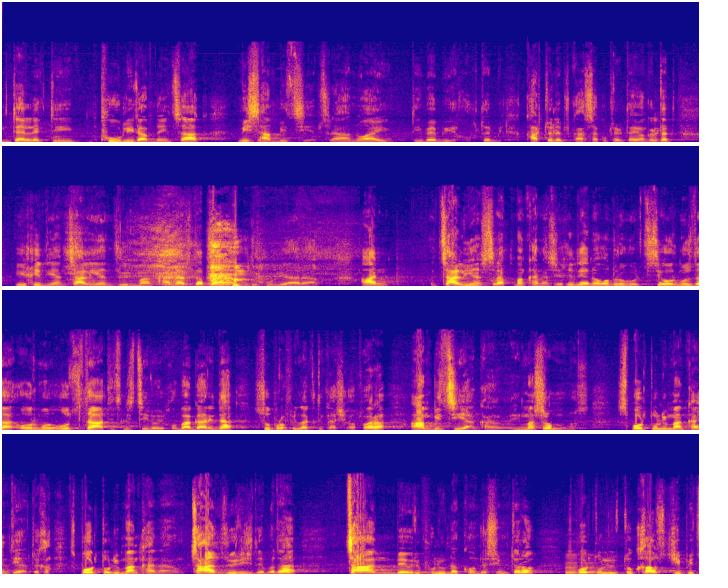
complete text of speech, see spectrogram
ინტელექტი, ფული რამდენიც აქვს, მის ამბიციებს რა. ანუ აი ტიპები ხო ხდები ქართველებს განსაკუთრებით აი მაგალითად იყიდიან ძალიან ძვირ მანქანას და ფული არა აქვს. ან ძალიან სწრაფ მანქანას იყიდიან, ოღონდ როგორც ისე 50 30 წლის წინ იყო მაგარი და სუპროფილაქტიკაში ყავთ, მაგრამ ამბიცია აქვს იმას რომ სპორტული მანქანით იარდო. ეხლა სპორტული მანქანა ძალიან ძვირიждება და ძალიან ბევრი ფული უნდა გქონდეს, იმიტომ რომ სპორტული თუ ყავს, ჯიპიც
